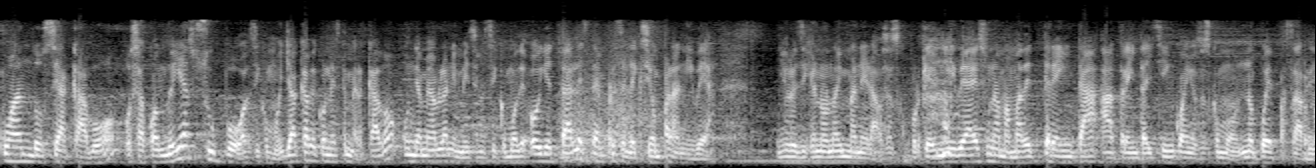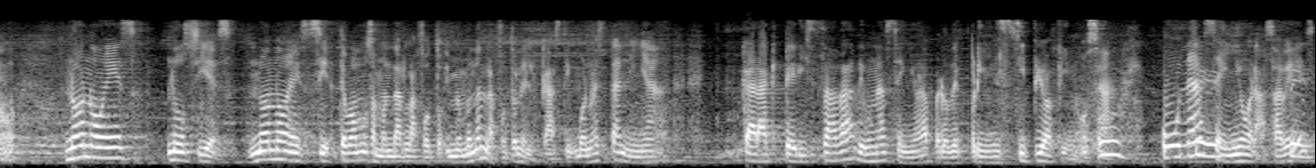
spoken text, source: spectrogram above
Cuando se acabó, o sea, cuando ella supo, así como, ya acabé con este mercado, un día me hablan y me dicen así como de, oye, tal está en preselección para Nivea. Y yo les dije, no, no hay manera. O sea, porque Nivea es una mamá de 30 a 35 años. Es como, no puede pasar, ¿no? No, no es. No, sí es. No, no es. Sí, te vamos a mandar la foto. Y me mandan la foto en el casting. Bueno, esta niña caracterizada de una señora, pero de principio a fin. O sea, una sí. señora, ¿sabes? Sí.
